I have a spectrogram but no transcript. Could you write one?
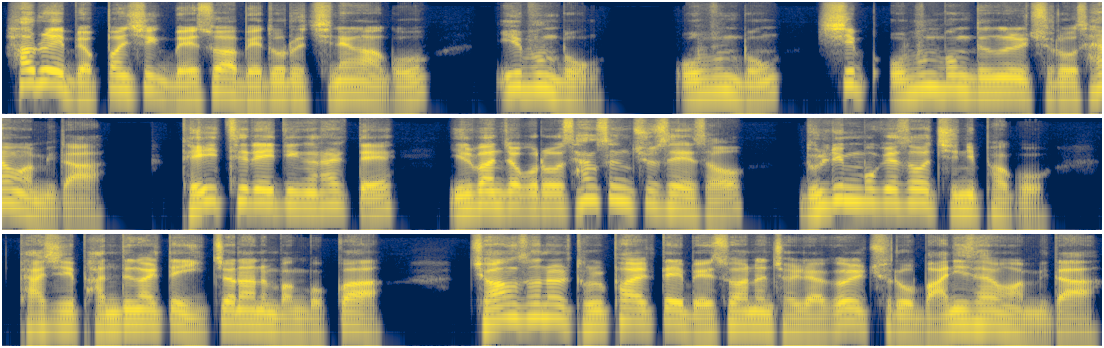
하루에 몇 번씩 매수와 매도를 진행하고 1분봉, 5분봉, 15분봉 등을 주로 사용합니다. 데이 트레이딩을 할 때 일반적으로 상승 추세에서 눌림목에서 진입하고 다시 반등할 때 익전하는 방법과 저항선을 돌파할 때 매수하는 전략을 주로 많이 사용합니다.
